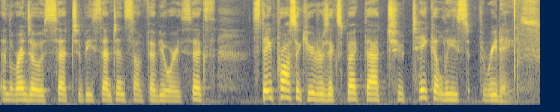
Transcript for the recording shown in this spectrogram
And Lorenzo is set to be sentenced on February 6th. State prosecutors expect that to take at least three days.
